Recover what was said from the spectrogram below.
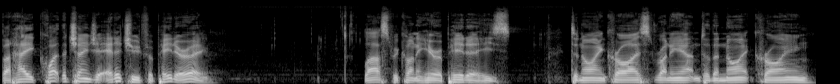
But hey, quite the change of attitude for Peter, eh? Last we kind of hear of Peter, he's denying Christ, running out into the night, crying.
